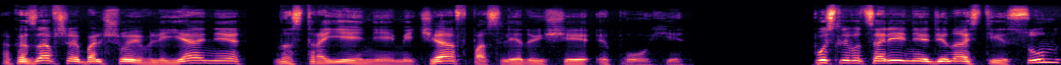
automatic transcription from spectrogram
оказавшая большое влияние на строение меча в последующие эпохи. После воцарения династии Сун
